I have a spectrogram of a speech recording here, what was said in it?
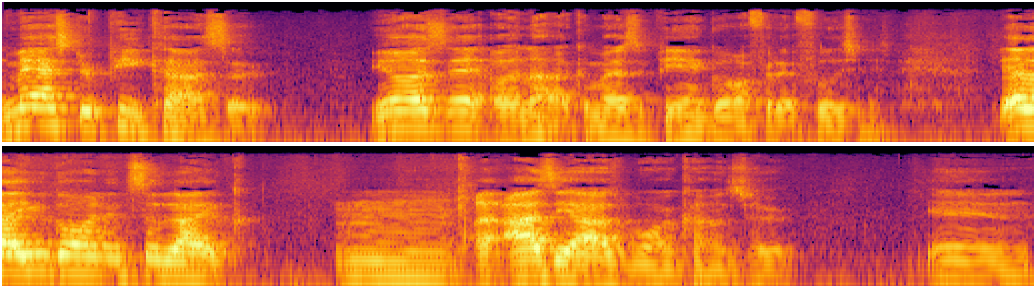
Master P concert. You know what I'm saying? Oh nah, cause Master P ain't going for that foolishness. They're like you going into like mm, an Ozzy Osbourne concert in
